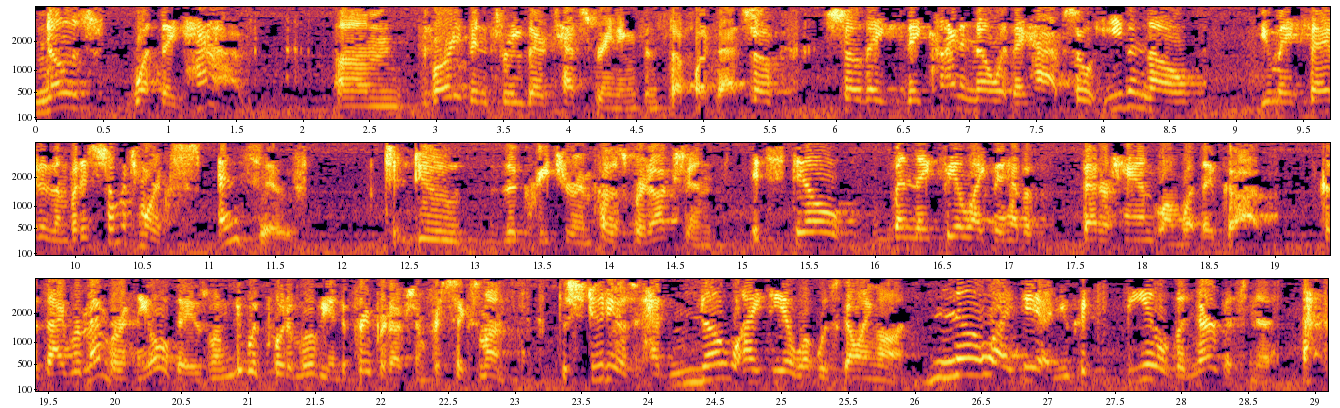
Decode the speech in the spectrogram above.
knows what they have. Um, they've already been through their test screenings and stuff like that, so so they they kind of know what they have. So even though you may say to them, but it's so much more expensive to do the creature in post-production, it's still when they feel like they have a better handle on what they've got. Because I remember in the old days when we would put a movie into pre-production for six months, the studios had no idea what was going on. No idea. And you could feel the nervousness.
